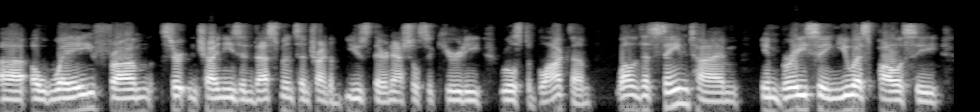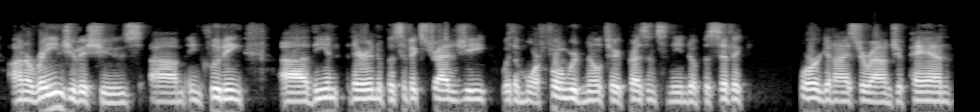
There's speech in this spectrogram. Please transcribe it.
uh, away from certain Chinese investments and trying to use their national security rules to block them, while at the same time embracing U.S. policy on a range of issues, um, including uh, the, their Indo-Pacific strategy with a more forward military presence in the Indo-Pacific, organized around Japan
